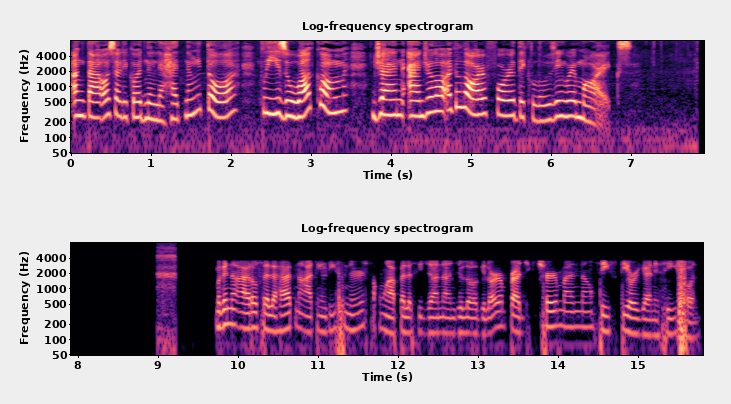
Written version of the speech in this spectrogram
ang tao sa likod ng lahat ng ito. Please welcome John Angelo Aguilar for the closing remarks. Magandang araw sa lahat ng ating listeners. Ako nga pala si John Angelo Aguilar, project chairman ng Safety Organization.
